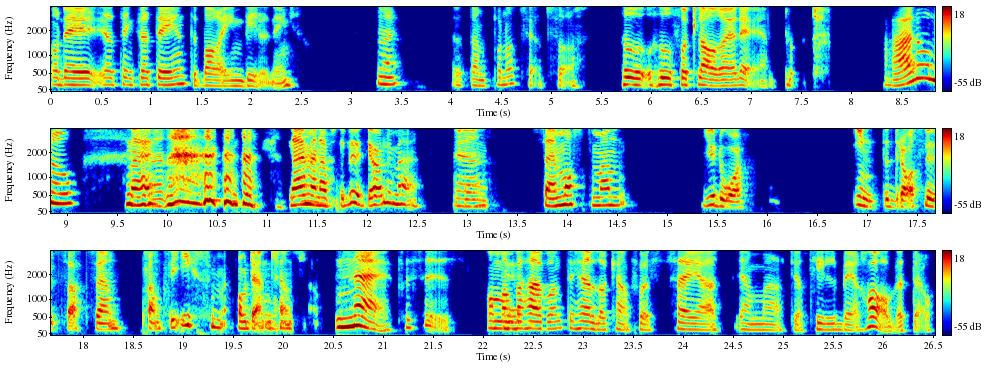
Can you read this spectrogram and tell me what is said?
Och det, jag tänker att det är inte bara inbildning. Nej. Utan på något sätt så, hur, hur förklarar jag det? I don't know. Nej. Men... Nej men absolut, jag håller med. Ja. Eh, sen måste man ju då inte dra slutsatsen panteism av den känslan. Nej, precis. Och man ja. behöver inte heller kanske säga att, ja, att jag tillber havet då,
